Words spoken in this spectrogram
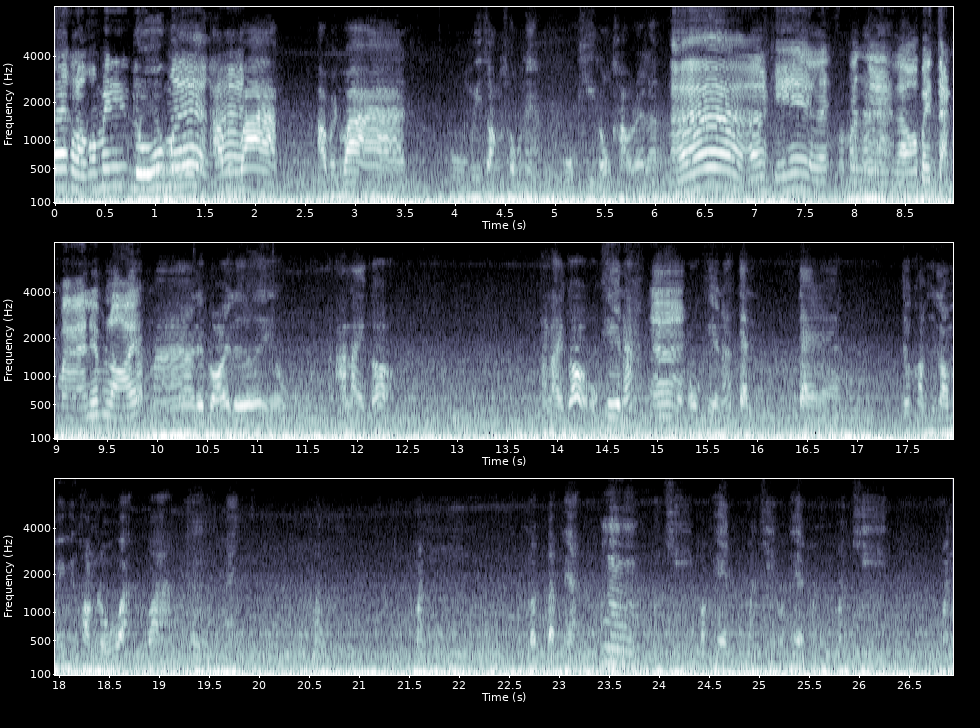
แรกๆเราก็ไม่ได้รู้มากเอาเป็นว่า เอาเป็นว่ากูมีสองชกเนี่ยกูขี่ลงเขาได้แล้วอ่าโอเคแล้วประมาณยังนั้นไงนะเราเอาไปจัดมาเรียบร้อยจัดมาเรียบร้อยเลยโอ้โหอะไรก็ อะไรก็โอเคนะเออโอเคนะแต่แต่ ด้วยความที่เราไม่มีความรู้อะว่าเออแม่งมันมันรถแบบเนี้ยอืมมันขี่ประเภท มันขี่ประเภทมันมันขี่มัน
